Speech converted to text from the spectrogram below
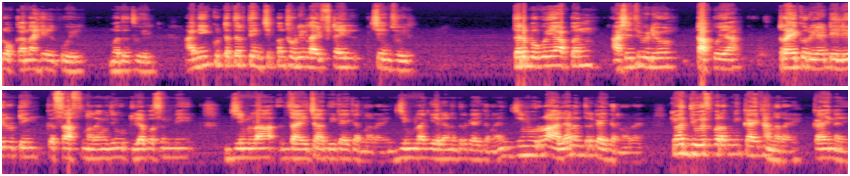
लोकांना हेल्प होईल मदत होईल. आणि कुठं तर त्यांची पण थोडी लाईफस्टाईल चेंज होईल. तर बघूया आपण असेच व्हिडिओ टाकूया. ट्राय करूया डेली रुटीन कसं असणार आहे? म्हणजे उठल्यापासून मी जिमला जायच्या आधी काय करणार आहे? जिमला गेल्यानंतर काय करणार आहे? जिमवरून आल्यानंतर काय करणार आहे? किंवा दिवसभरात मी काय खाणार आहे? काय नाही?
